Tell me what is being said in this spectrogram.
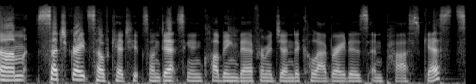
um, such great self care tips on dancing and clubbing there from agenda collaborators and past guests.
